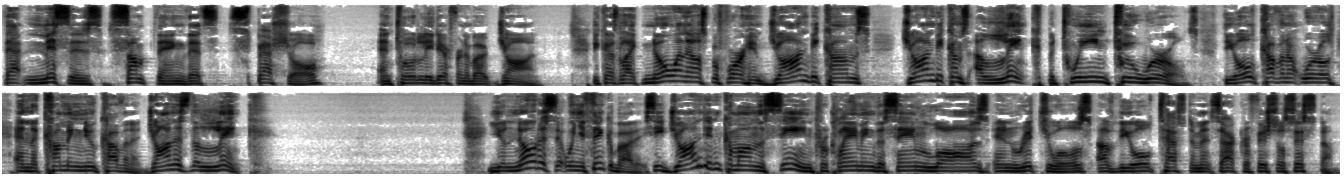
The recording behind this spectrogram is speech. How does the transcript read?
that misses something that's special and totally different about John. Because like no one else before him, John becomes, John becomes a link between two worlds, the old covenant world and the coming new covenant. John is the link. You'll notice that when you think about it. See, John didn't come on the scene proclaiming the same laws and rituals of the Old Testament sacrificial system.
